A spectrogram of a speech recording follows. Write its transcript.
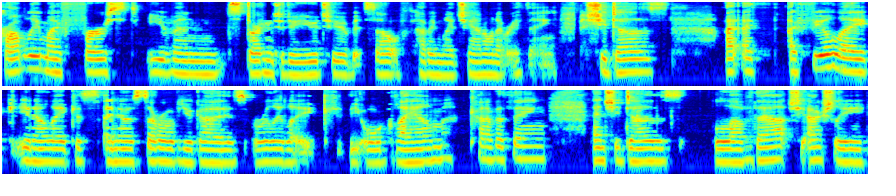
probably my first even starting to do YouTube itself, having my channel and everything. She does, I, I I feel like, you know, like, because I know several of you guys really like the old glam kind of a thing, and she does love that. She actually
